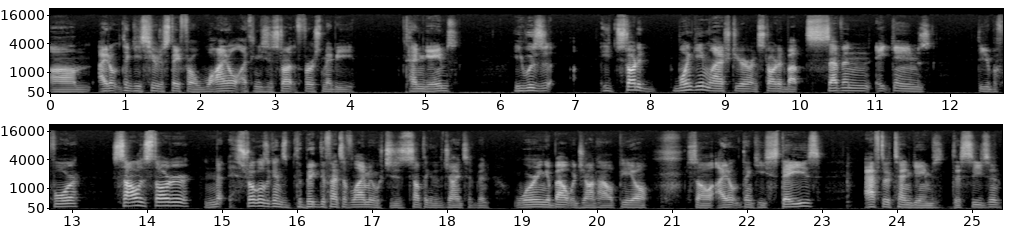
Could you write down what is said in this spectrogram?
Um, I don't think he's here to stay for a while. I think he's going to start the first maybe 10 games. He was he started one game last year and started about seven, eight games the year before. Solid starter, struggles against the big defensive lineman, which is something that the Giants have been worrying about with Jon Halapio. So I don't think he stays after 10 games this season.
